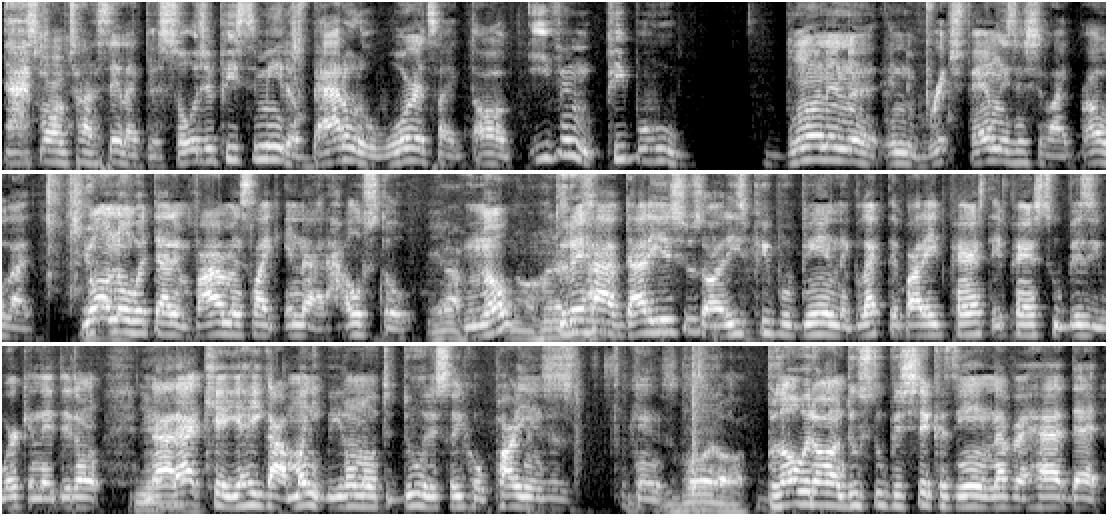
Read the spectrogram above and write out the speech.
that's what I'm trying to say. Like the soldier piece to me, the battle, the war. It's like, dog. Even people who born in the in the rich families and shit, like, bro, like you don't know what that environment's like in that house though. Yeah. You know? No, Do they have daddy issues? Or are these people being neglected by their parents? Their parents too busy working that they don't. Yeah. Now that kid, yeah, he got money, but he don't know what to do with it, so he go party and just fucking blow it all. blow it all and do stupid shit because he ain't never had that,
